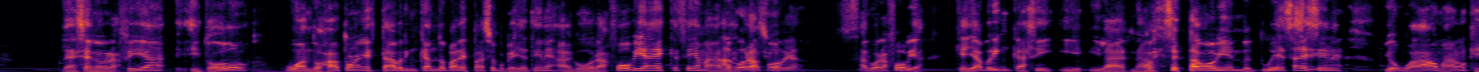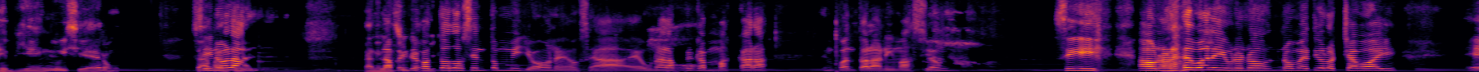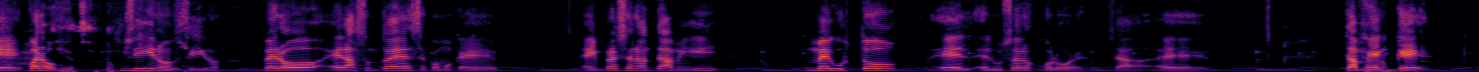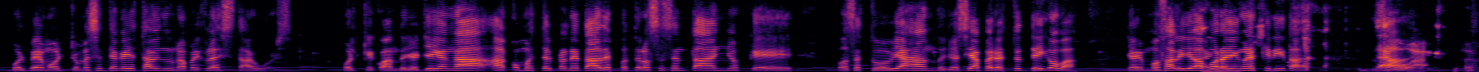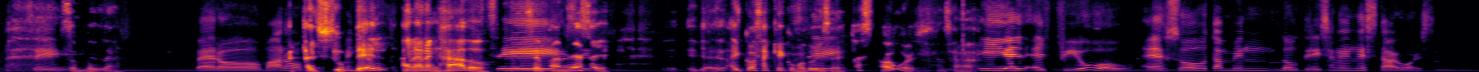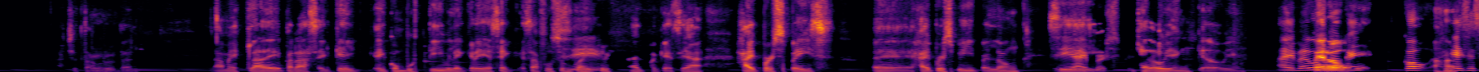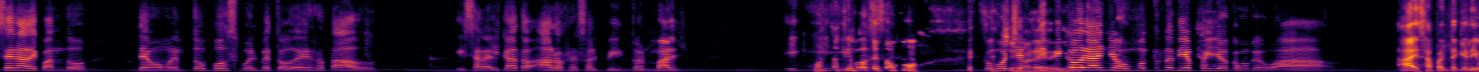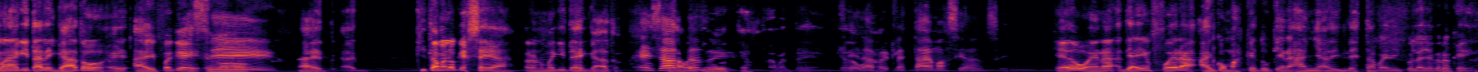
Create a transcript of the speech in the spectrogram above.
la escenografía y todo cuando Hawthorne está brincando para el espacio, porque ella tiene agorafobia, es que se llama. Agorafobia. Agorafobia, que ella brinca así y, la nave se está moviendo. Tú esa escena, yo, wow, mano, que bien lo hicieron. sí, no, la, la, película costó 200 millones, o sea, es una de las películas más caras en cuanto a la animación. Sí, a uno le duele y uno no, no metió los chavos ahí. Eh, bueno, sí, no, sí, no. Pero el asunto es ese, como que es impresionante. A mí me gustó el, uso de los colores. O sea, eh, también que volvemos, yo me sentía que yo estaba viendo una película de Star Wars. Porque cuando ellos llegan a, cómo está el planeta después de los 60 años que pues estuvo viajando, yo decía, pero esto es Dagobah. Ya mismo salí yo por ahí en una esquinita. Sí. Eso es verdad. Pero, mano. el sub del anaranjado. se parece. Hay cosas que, como tú dices, Star Wars. Y el, el fuel, eso también lo utilizan en Star Wars. Está brutal. La mezcla de para hacer que el, combustible crece, esa fusión con el cristal para que sea hyperspace, eh, hyperspeed, perdón. Sí, hyperspeed. Quedó bien, quedó bien. A mí me gustó que con esa escena de cuando de momento Boss vuelve todo derrotado y sale el gato, a ah, lo resolví, normal. Y, ¿Cuánto tiempo te tomó? Como ochenta y pico de años, un montón de tiempo, y yo como que, wow. Ah, esa parte que le iban a quitar el gato, eh, ahí fue que. Sí. Ah, quítame lo que sea, pero no me quites el gato. Exacto, sí. La película está demasiado, sí. Quedó buena. De ahí en fuera, algo más que tú quieras añadir de esta película, yo creo que.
